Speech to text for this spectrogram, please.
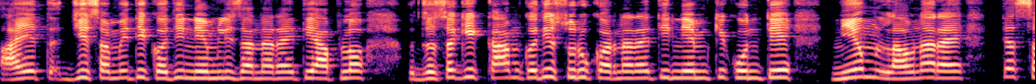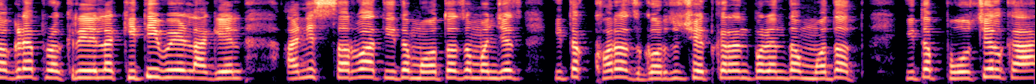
आहेत. जी समिती कधी नेमली जाणार आहे ती आपलं जसं की काम कधी सुरू करणार आहे ती नेमके कोणते नियम लावणार आहे त्या सगळ्या प्रक्रियेला किती वेळ लागेल? आणि सर्वात इथं महत्त्वाचं म्हणजेच इथं खरंच गरजू शेतकऱ्यांपर्यंत मदत इथं पोहोचेल का?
